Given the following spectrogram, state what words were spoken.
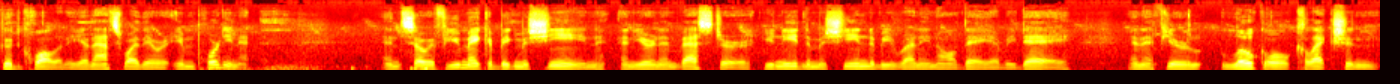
good quality, and that's why they were importing it. And so, if you make a big machine and you're an investor, you need the machine to be running all day, every day. And if your local collection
